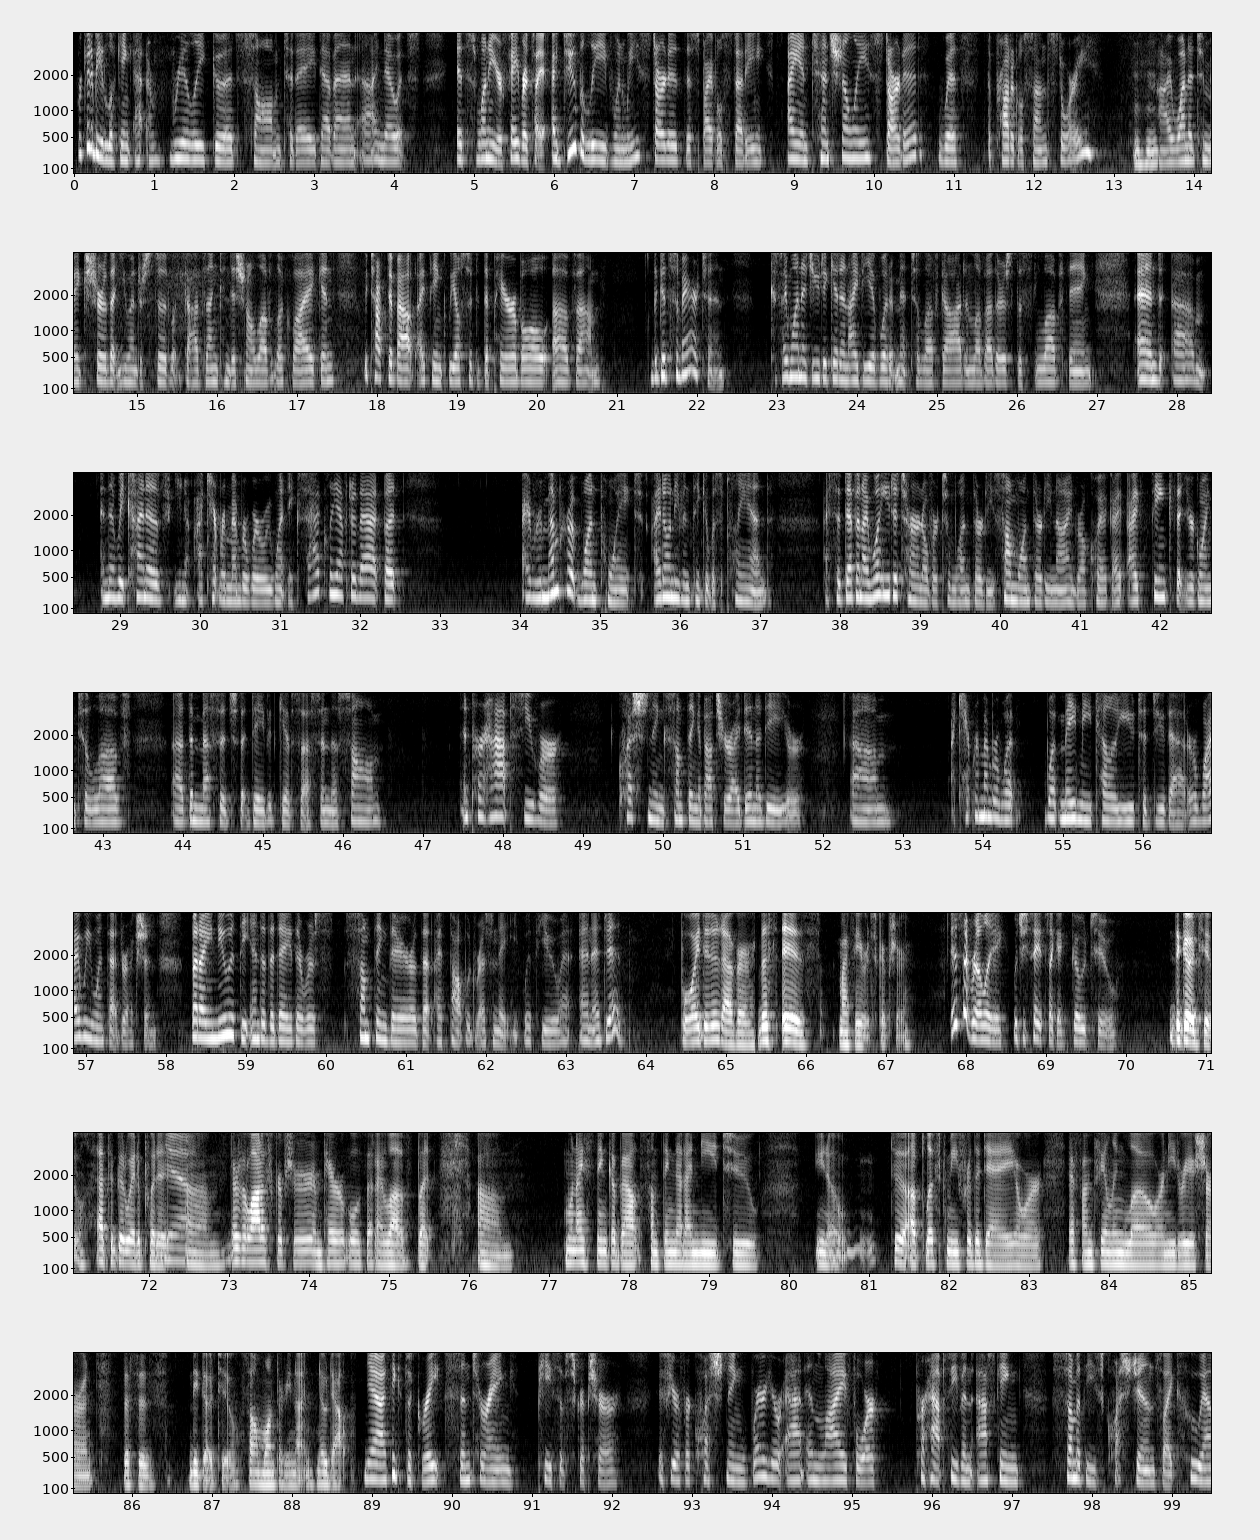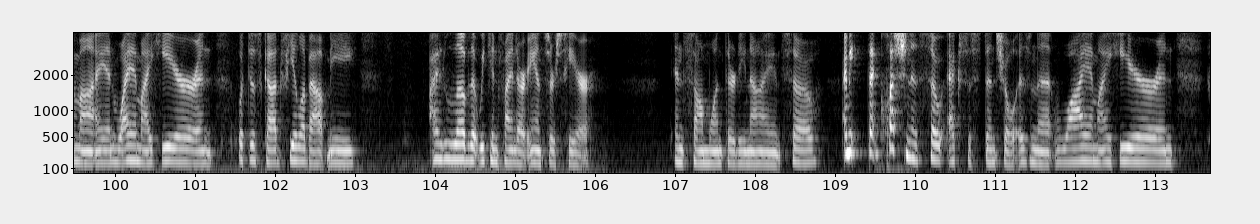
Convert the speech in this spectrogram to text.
we're going to be looking at a really good psalm today, Devin. I know it's it's one of your favorites. I, I do believe when we started this Bible study, I intentionally started with the prodigal son story. I wanted to make sure that you understood what God's unconditional love looked like. And we talked about, I think we also did the parable of um, the Good Samaritan because I wanted you to get an idea of what it meant to love God and love others, this love thing. And um, and then we kind of, you know, I can't remember where we went exactly after that, but I remember at one point, I don't even think it was planned. I said, Devin, I want you to turn over to 130, Psalm 139, real quick. I, I think that you're going to love uh, the message that David gives us in this psalm. And perhaps you were questioning something about your identity, or um, I can't remember what, what made me tell you to do that or why we went that direction. But I knew at the end of the day there was something there that I thought would resonate with you, and, and it did. Boy, did it ever! This is my favorite scripture. Is it really? Would you say it's like a go to? the go-to that's a good way to put it Yeah. um, there's a lot of scripture and parables that i love but um, when i think about something that i need to you know to uplift me for the day or if i'm feeling low or need reassurance this is the go-to psalm 139 no doubt Yeah, I think it's a great centering piece of scripture. If you're ever questioning where you're at in life, or perhaps even asking some of these questions like, Who am I and why am I here and what does God feel about me? I love that we can find our answers here in Psalm 139. So, I mean, that question is so existential, isn't it? Why am I here and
